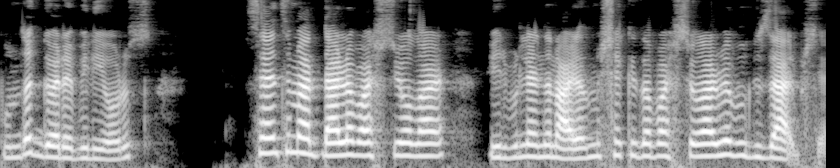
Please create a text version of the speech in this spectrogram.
Bunu da görebiliyoruz. Sentimentlerle başlıyorlar. Birbirlerinden ayrılmış şekilde başlıyorlar ve bu güzel bir şey.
